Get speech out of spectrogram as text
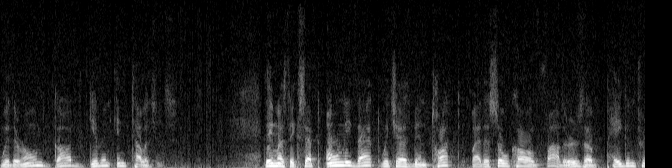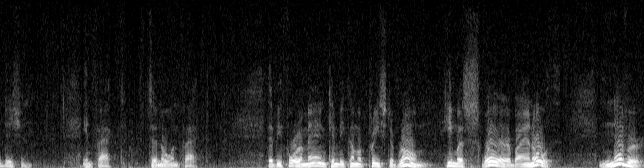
with their own God given intelligence. They must accept only that which has been taught by the so called fathers of pagan tradition. In fact, it's a known fact that before a man can become a priest of Rome, he must swear by an oath never,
